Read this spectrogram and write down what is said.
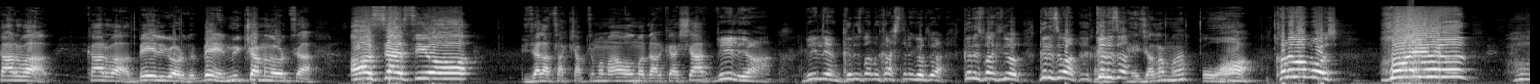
Carvalho. Carvalho. Bale gördü. Bale mükemmel orta. Asensio. Güzel atak yaptım ama olmadı arkadaşlar. Willian. Willian Griezmann'ın kaçtığını gördü ya. Griezmann gidiyor. Griezmann. Griezmann. Heyecanlanma lan. Oha. Kale bomboş. Hayır.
